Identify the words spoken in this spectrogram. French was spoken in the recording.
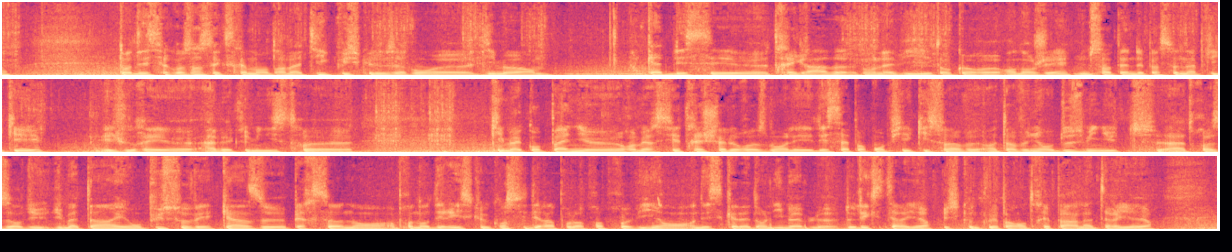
Dans des circonstances extrêmement dramatiques puisque nous avons euh, 10 morts. Quatre blessés euh, très graves, dont la vie est encore euh, en danger. Une centaine de personnes impliquées. Et je voudrais, euh, avec le ministre euh, qui m'accompagne, euh, remercier très chaleureusement les, sapeurs-pompiers qui sont intervenus en 12 minutes à 3 heures du, matin et ont pu sauver 15 personnes en, en prenant des risques considérables pour leur propre vie, en escaladant l'immeuble de l'extérieur, puisqu'on ne pouvait pas rentrer par l'intérieur,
